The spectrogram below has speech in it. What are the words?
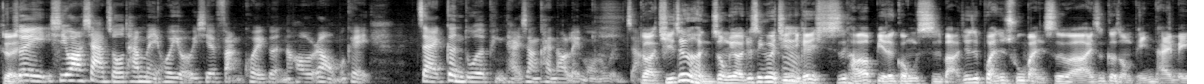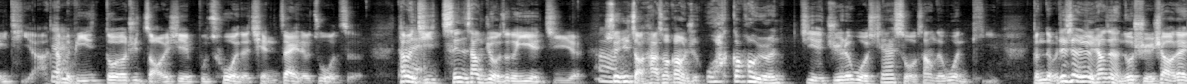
对。所以希望下周他们也会有一些反馈跟，然后让我们可以在更多的平台上看到雷蒙的文章。对啊，其实这个很重要，就是因为其实你嗯。可以思考到别的公司吧，就是不管是出版社啊，还是各种平台媒体啊，他们平时都要去找一些不错的潜在的作者。他们其实身上就有这个业绩了，嗯所以你去找他的时候，刚好觉得哇，刚好有人解决了我现在手上的问题，等等，就像有点像是很多学校在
